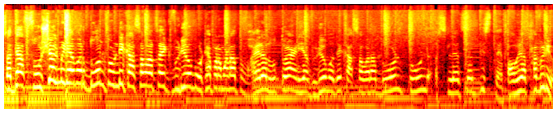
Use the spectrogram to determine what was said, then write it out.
सध्या सोशल मीडियावर दोन तोंडी कासावाचा एक व्हिडिओ मोठ्या प्रमाणात व्हायरल होतोय आणि या व्हिडिओमध्ये कासावाला दोन तोंड असल्याचं दिसतंय. पाहूयात हा व्हिडिओ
